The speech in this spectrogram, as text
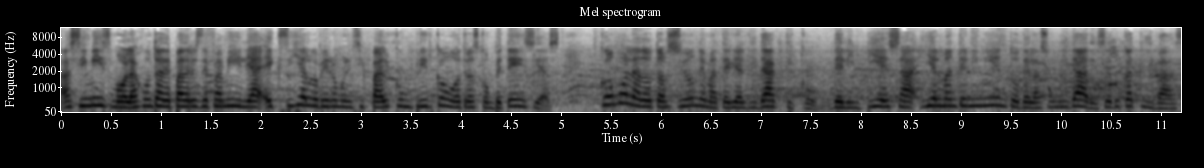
Asimismo, la Junta de Padres de Familia exige al gobierno municipal cumplir con otras competencias, como la dotación de material didáctico, de limpieza y el mantenimiento de las unidades educativas.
